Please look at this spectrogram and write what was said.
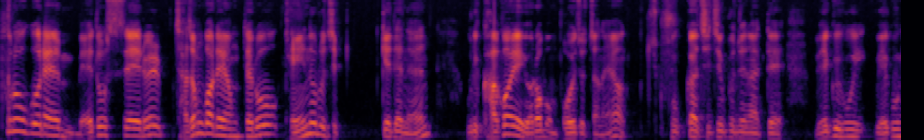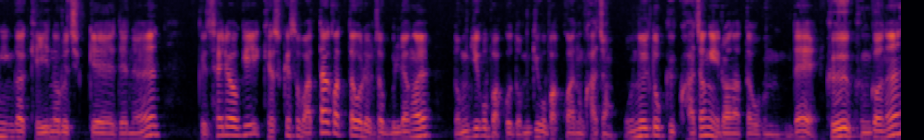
프로그램 매도세를 자전거래 형태로 개인으로 집게 되는 우리 과거에 여러 번 보여줬잖아요. 국가 지지부진할 때 외국 외국인과 개인으로 집게 되는 그 세력이 계속해서 왔다 갔다 그러면서 물량을 넘기고 받고 넘기고 받고 하는 과정. 오늘도 그 과정이 일어났다고 보는데 그 근거는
